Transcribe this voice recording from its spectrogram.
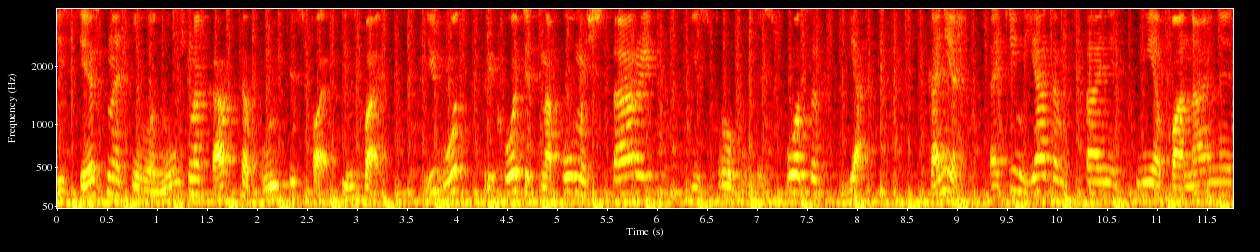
Естественно, от него нужно как-то будет избавиться. И вот приходит на помощь старый испробованный способ яд. Конечно, таким ядом станет не банальная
